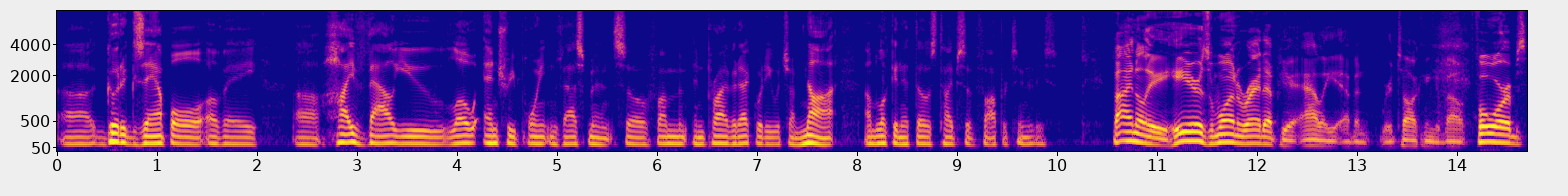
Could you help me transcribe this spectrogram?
uh, good example of a uh, high value, low entry point investment. So if I'm in private equity, which I'm not, I'm looking at those types of opportunities. Finally, here's one right up your alley, Eben. We're talking about Forbes,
